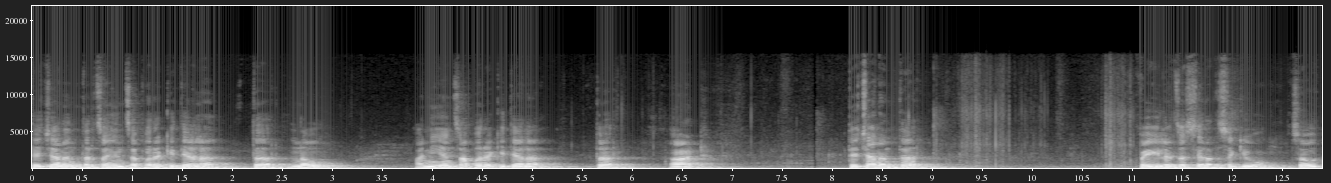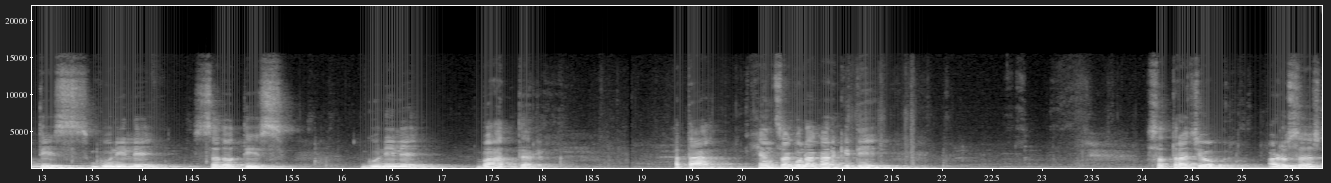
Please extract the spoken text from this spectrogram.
त्याच्यानंतरचा ह्यांचा फरक किती आला? तर नऊ. आणि ह्यांचा फरक किती आला? तर आठ. त्याच्यानंतर पहिलं जसेला तसं घेऊ. चौतीस गुणिले सदोतीस गुणिले बहात्तर. आता ह्यांचा गुणाकार किती? सतरा चौक अडुसष्ट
